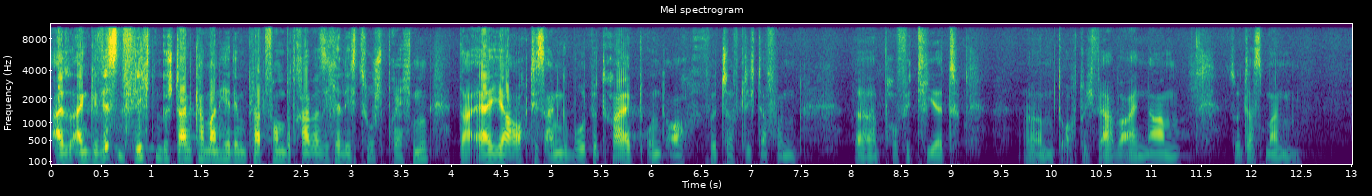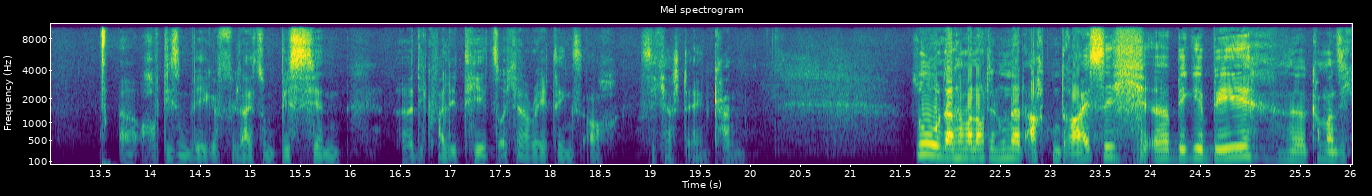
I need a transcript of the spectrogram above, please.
also einen gewissen Pflichtenbestand kann man hier dem Plattformbetreiber sicherlich zusprechen, da er ja auch dieses Angebot betreibt und auch wirtschaftlich davon äh, profitiert, ähm, auch durch Werbeeinnahmen, sodass man äh, auch auf diesem Wege vielleicht so ein bisschen äh, die Qualität solcher Ratings auch sicherstellen kann. So, und dann haben wir noch den 138 äh, BGB. Äh, kann man sich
